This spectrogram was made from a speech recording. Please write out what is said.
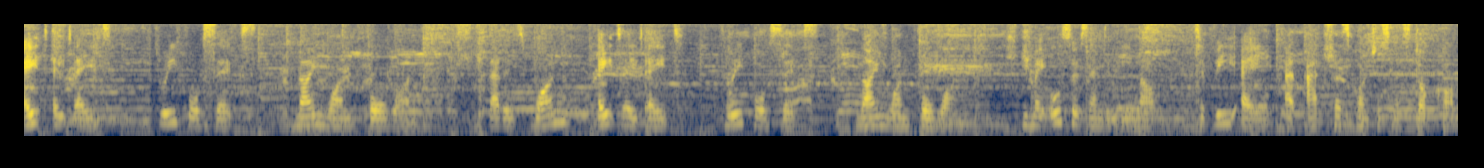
888 346 9141. That is 1 888 346 9141. You may also send an email to va at accessconsciousness.com.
